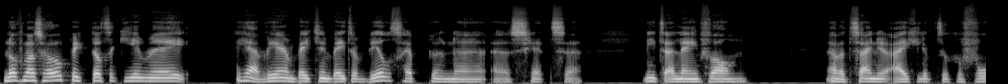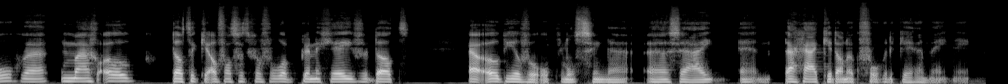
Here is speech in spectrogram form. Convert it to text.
nogmaals hoop ik dat ik hiermee ja, weer een beetje een beter beeld heb kunnen uh, schetsen. Niet alleen van, nou, wat zijn nu eigenlijk de gevolgen, maar ook dat ik je alvast het gevoel heb kunnen geven dat er ook heel veel oplossingen uh, zijn. En daar ga ik je dan ook volgende keer in meenemen.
